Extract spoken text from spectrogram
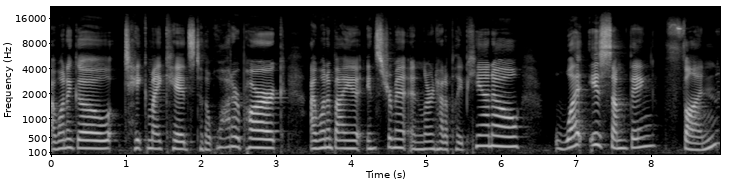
I want to go take my kids to the water park. I want to buy an instrument and learn how to play piano, what is something fun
